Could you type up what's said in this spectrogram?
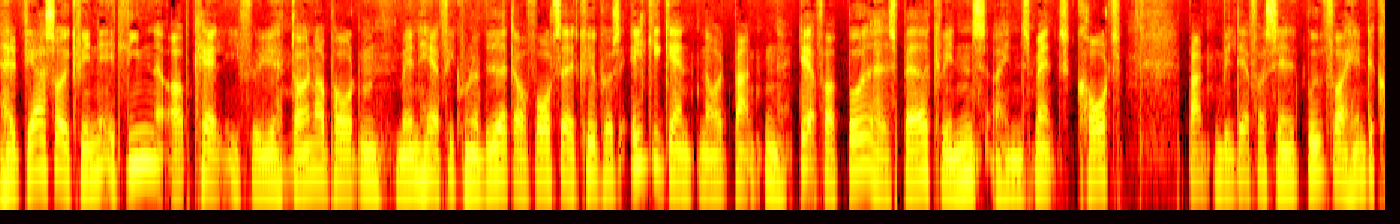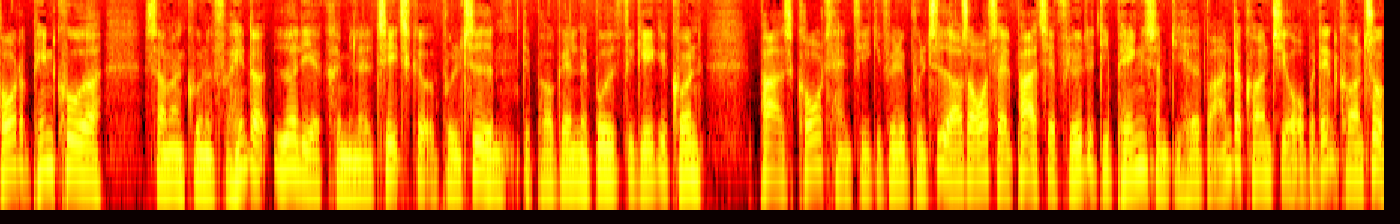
70-årig kvinde et lignende opkald ifølge døgnrapporten, men her fik hun at vide, at der var foretaget et køb hos Elgiganten, og at banken derfor både havde spadet kvindens og hendes mands kort. Banken ville derfor sende et bud for at hente kort og pindkoder, så man kunne forhindre yderligere kriminalitet, skrev politiet. Det pågældende bud fik ikke kun parets kort. Han fik ifølge politiet også overtalt parret til at flytte de penge, som de havde på andre konti over på den konto,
